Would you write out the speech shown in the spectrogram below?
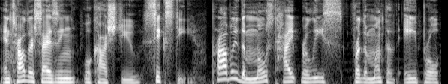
and toddler sizing will cost you 60. Probably the most hype release for the month of April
